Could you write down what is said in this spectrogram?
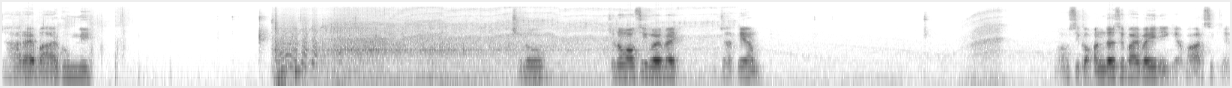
जा रहा है बाहर घूमने। चलो। चलो मौसी बाय बाय। जाते हैं हम। मौसी को अंदर से बाय बाय नहीं किया, बाहर से किया।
